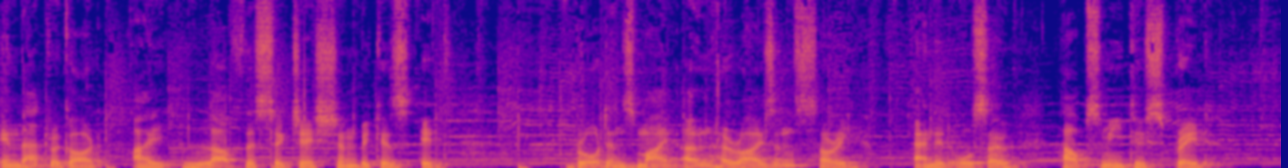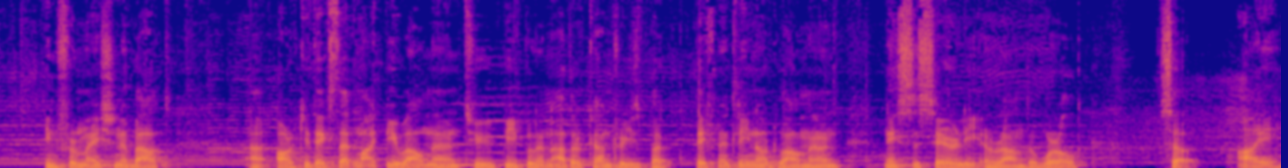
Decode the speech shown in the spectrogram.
in that regard, I love this suggestion because it broadens my own horizons, sorry, and it also helps me to spread information about uh, architects that might be well known to people in other countries, but definitely not well known necessarily around the world. So I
